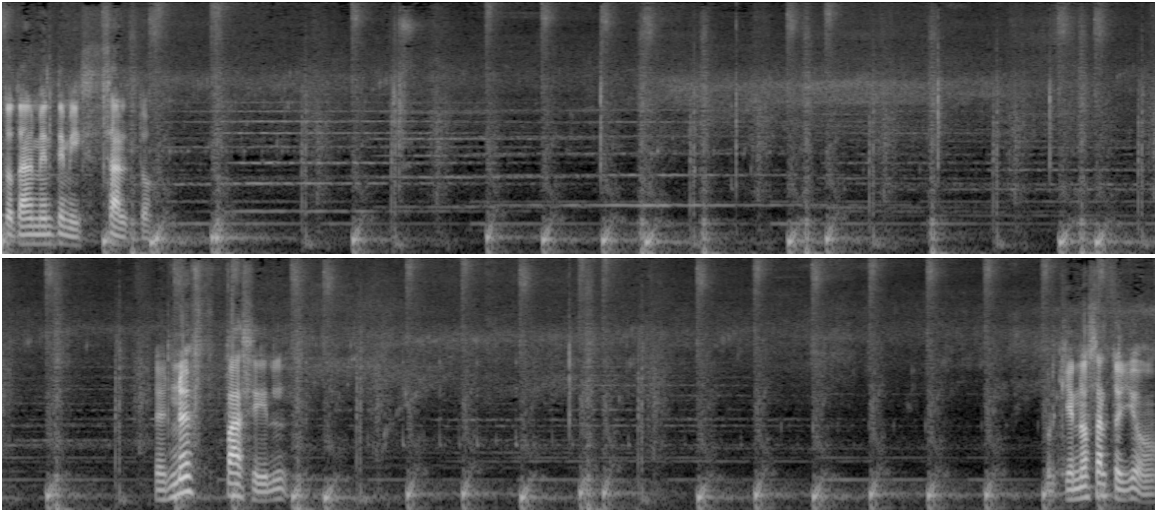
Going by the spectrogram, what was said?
Totalmente mi salto. Pues no es fácil. Porque no salto yo.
